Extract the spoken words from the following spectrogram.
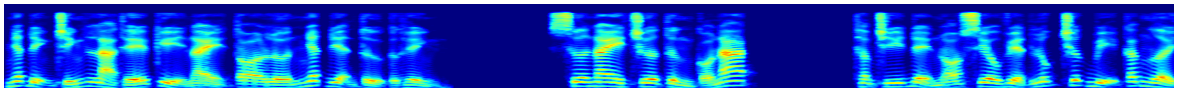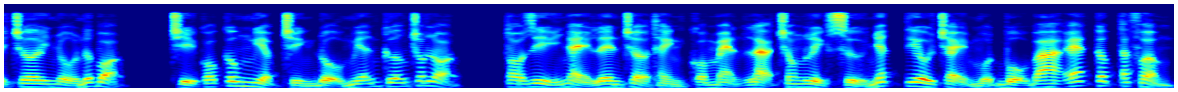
Nhất định chính là thế kỷ này to lớn nhất điện tử cực hình. Xưa nay chưa từng có nát. Thậm chí để nó siêu việt lúc trước bị các người chơi nổ nước bọn, chỉ có công nghiệp trình độ miễn cưỡng chót lọt, to gì nhảy lên trở thành comment lạ trong lịch sử nhất tiêu chảy một bộ ba s cấp tác phẩm.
